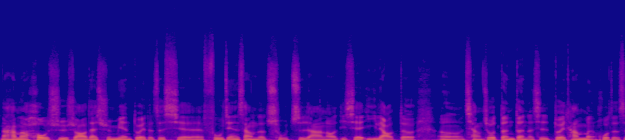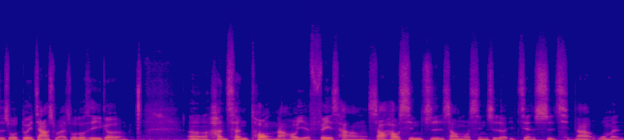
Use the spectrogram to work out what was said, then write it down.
那他们后续需要再去面对的这些附件上的处置啊，然后一些医疗的呃抢救等等的，其实对他们或者是说对家属来说，都是一个。嗯，很沉痛，然后也非常消耗心智、消磨心智的一件事情。那我们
